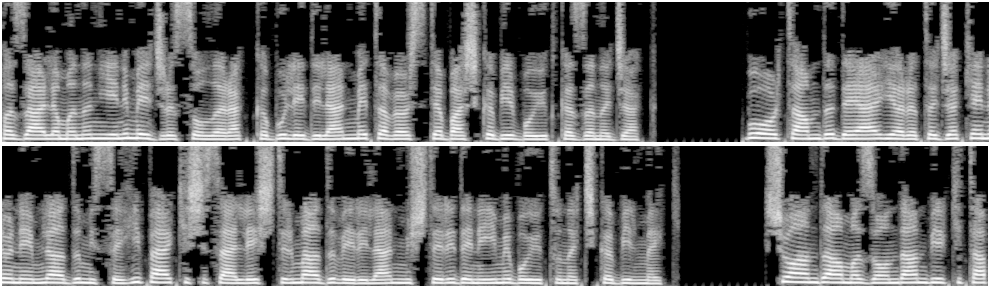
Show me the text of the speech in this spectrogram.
pazarlamanın yeni mecrası olarak kabul edilen Metaverse'te başka bir boyut kazanacak. Bu ortamda değer yaratacak en önemli adım ise hiper kişiselleştirme adı verilen müşteri deneyimi boyutuna çıkabilmek. Şu anda Amazon'dan bir kitap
